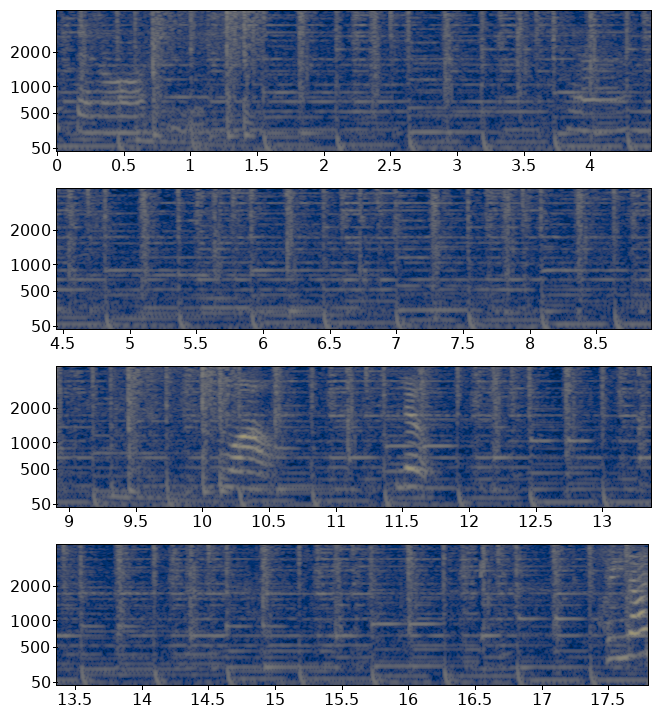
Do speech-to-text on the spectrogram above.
Konti, pero sige. Ayan. Wow. Look. Okay na,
